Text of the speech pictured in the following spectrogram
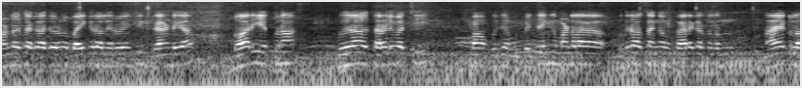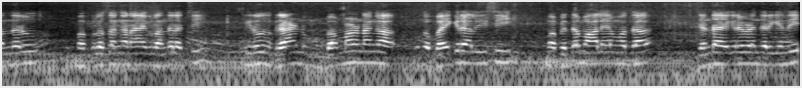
మండల శాఖ ఆధ్వర్యంలో బైక్ ర్యాలీ నిర్వహించి గ్రాండ్గా భారీ ఎత్తున గుజరాత్ తరలివచ్చి మా బెజ్జంగి మండల గుజరాత్ సంఘం కార్యకర్తలు నాయకులందరూ మా కుల సంఘ నాయకులు అందరూ వచ్చి ఈరోజు గ్రాండ్ బ్రహ్మాండంగా ఒక బైక్ ర్యాలీ తీసి మా పెద్దమ్మ ఆలయం వద్ద జెండా ఎగరవేయడం జరిగింది.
